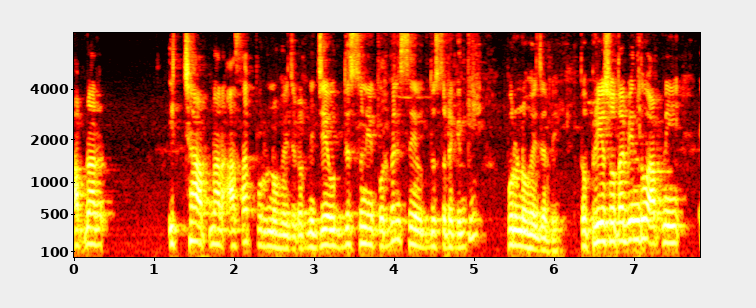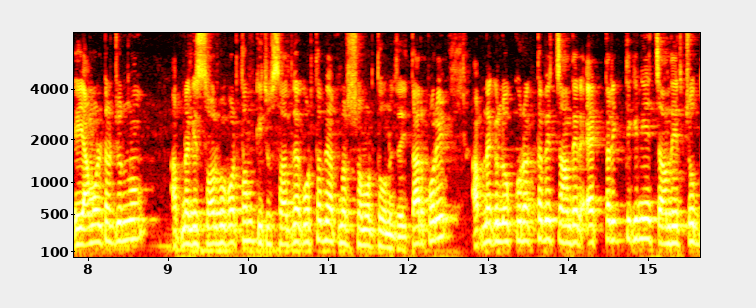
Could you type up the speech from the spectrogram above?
আপনার ইচ্ছা, আপনার আশা পূর্ণ হয়ে যাবে। আপনি যে উদ্দেশ্য নিয়ে করবেন, সেই উদ্দেশ্যটা কিন্তু পূর্ণ হয়ে যাবে। তো প্রিয় শ্রোতাবিন্দু, আপনি এই আমলটার জন্য আপনাকে সর্বপ্রথম কিছু সাদগা করতে হবে আপনার সামর্থ্য অনুযায়ী। তারপরে আপনাকে লক্ষ্য রাখতে হবে চাঁদের এক তারিখ থেকে নিয়ে চাঁদের চোদ্দ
